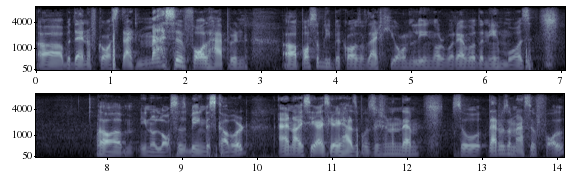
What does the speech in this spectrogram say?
Uh, but then, of course, that massive fall happened, uh, possibly because of that Hin Leong or whatever the name was. Um, you know, losses being discovered, and ICICI has a position in them, so that was a massive fall.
